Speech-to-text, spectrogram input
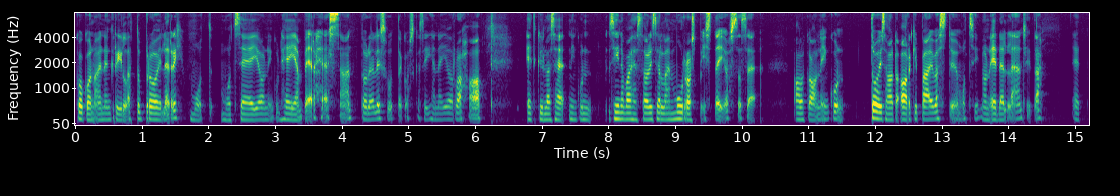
kokonainen grillattu broileri, mutta mut se ei ole niin kuin heidän perheessään todellisuutta, koska siihen ei ole rahaa. Että kyllä se niin kuin, siinä vaiheessa oli sellainen murrospiste, jossa se alkaa niin kuin, toisaalta arkipäivästyä, mutta siinä on edelleen sitä, että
